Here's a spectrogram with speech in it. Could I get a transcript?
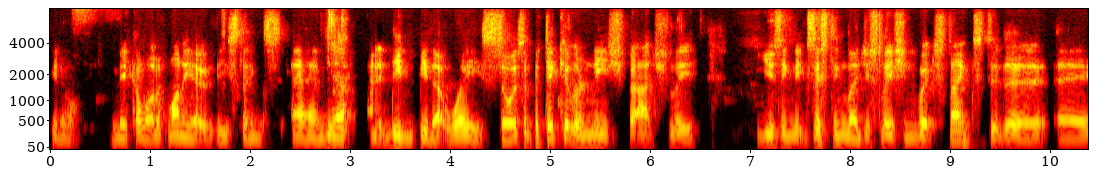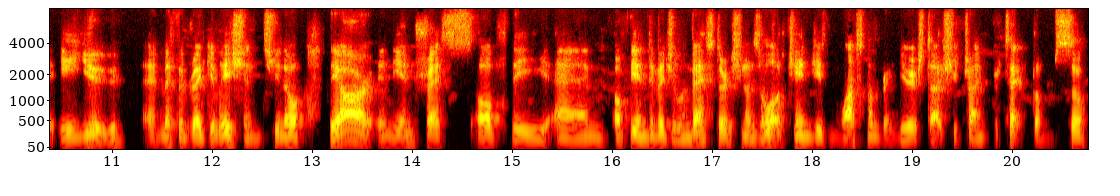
you know, make a lot of money out of these things. Um, Yeah. and it needn't be that way. So it's a particular niche, but actually using the existing legislation, which thanks to the uh, EU uh, MIFID regulations, you know, they are in the interests of the um, of the individual investors. You know, there's a lot of changes in the last number of years to actually try and protect them. So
